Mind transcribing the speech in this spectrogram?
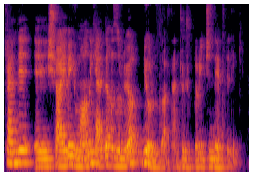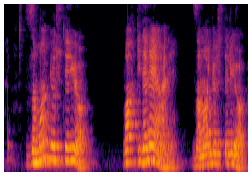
kendi e, şaibe yumağını kendi hazırlıyor diyoruz zaten. Çocukları için de dedik. Zaman gösteriyor. Vah gidene yani. Zaman gösteriyor.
